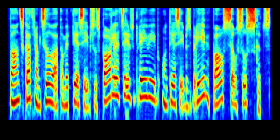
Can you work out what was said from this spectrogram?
pāns katram cilvēkam ir tiesības uz pārliecības brīvību un tiesības brīvi paust savus uzskatus.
